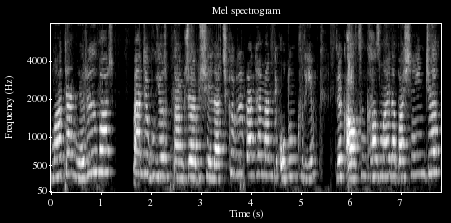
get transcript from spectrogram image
maden yarığı var. Bence bu yarıktan güzel bir şeyler çıkabilir. Ben hemen bir odun kırayım. Direkt altın kazmayla başlayınca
